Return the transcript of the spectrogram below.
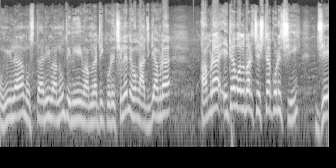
মহিলা মুস্তারি বানু তিনি এই মামলাটি করেছিলেন এবং আজকে আমরা আমরা এটা বলবার চেষ্টা করেছি যে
